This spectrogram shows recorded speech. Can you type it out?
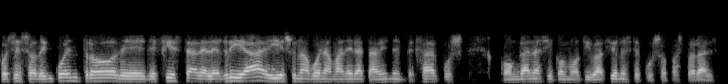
pues eso, de encuentro, de, fiesta, de alegría y es una buena manera también de empezar pues con ganas y con motivación este curso pastoral.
